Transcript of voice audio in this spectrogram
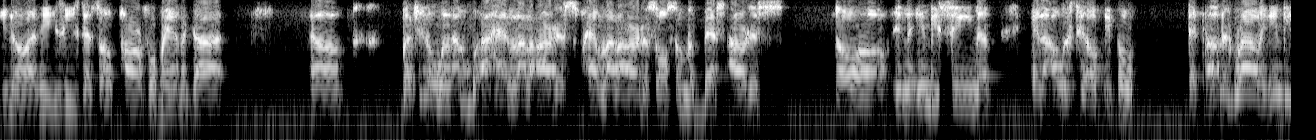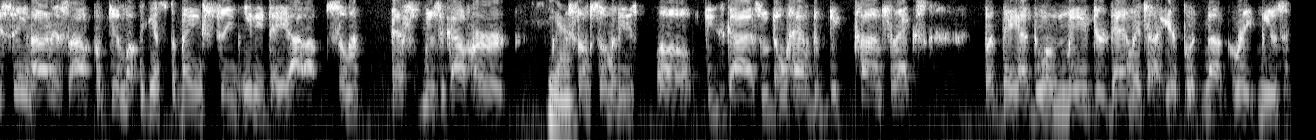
You know, and he's he's just a powerful man of God. Uh, but you know, when I'm, I had a lot of artists, have a lot of artists on some of the best artists, you know, uh, in the indie scene, uh, and I always tell people that underground and indie scene artists, I'll put them up against the mainstream any day. I, some of the best music I've heard yeah. from some of these uh, these guys who don't have the big contracts, but they are doing major damage out here, putting out great music.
